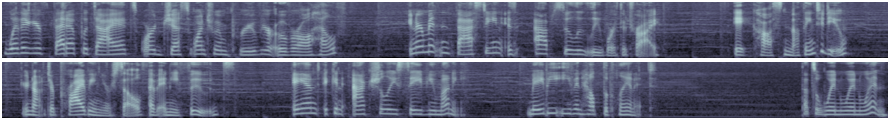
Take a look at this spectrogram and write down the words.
Whether you're fed up with diets or just want to improve your overall health, intermittent fasting is absolutely worth a try. It costs nothing to do, you're not depriving yourself of any foods, and it can actually save you money, maybe even help the planet. That's a win win win.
